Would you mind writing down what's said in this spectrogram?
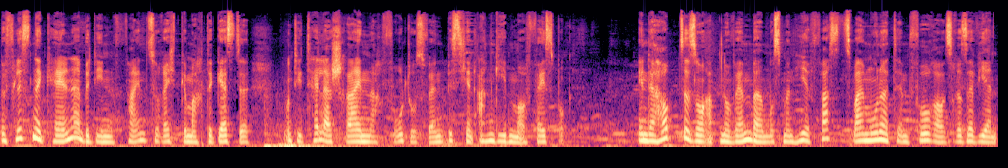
Beflissene Kellner bedienen fein zurechtgemachte Gäste und die Teller schreien nach Fotos für ein bisschen Angeben auf Facebook. In der Hauptsaison ab November muss man hier fast zwei Monate im Voraus reservieren.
